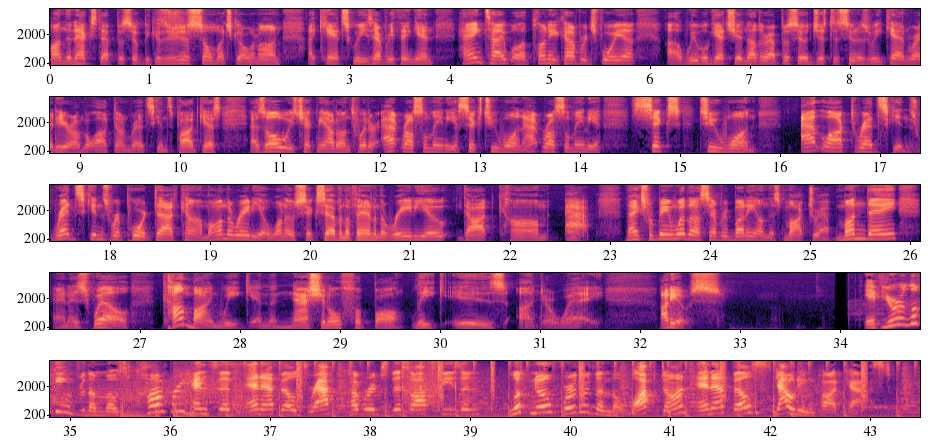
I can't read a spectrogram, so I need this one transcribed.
on the next episode because there's just so much going on. I can't squeeze everything in. Hang tight. We'll have plenty of coverage for you. Uh, we will get you another episode just as soon as we can right here on the Locked On Redskins podcast. As always, check me out on Twitter at Russellmania621, at Russellmania621 at Locked Redskins, redskinsreport.com, on the radio, 1067 The Fan, and the radio.com app. Thanks for being with us, everybody, on this mock draft Monday, and as well, Combine Week in the National Football League is underway. Adios. If you're looking for the most comprehensive NFL draft coverage this offseason, look no further than the Locked On NFL Scouting Podcast.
